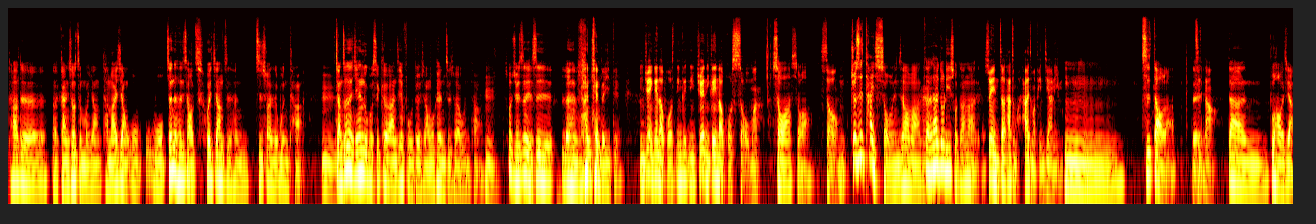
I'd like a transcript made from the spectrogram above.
她的呃感受怎么样？坦白讲，我我真的很少会这样子很直率的问她。嗯，讲真的，今天如果是个案，今天服务对象，我可以很直出来问他。嗯，所以我觉得这也是人很犯贱的一点。你觉得你跟老婆，你跟你觉得你跟你老婆熟吗？熟啊，熟啊，熟，嗯，就是太熟了，你知道吗？但是太多理所当然的。所以你知道他怎么，他会怎么评价你吗？嗯，知道了，知道，但不好讲，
